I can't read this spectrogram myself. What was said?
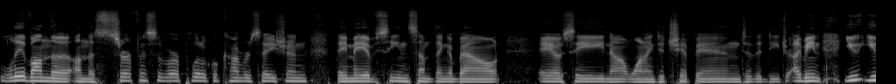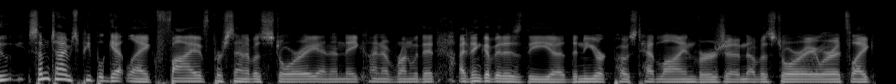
live on the on the surface of our political conversation, they may have seen something about AOC not wanting to chip in to the D-Trip. I mean, you you sometimes people get like five percent of a story and then they kind of run with it. I think of it as the uh, the New York Post headline version of a story where it's like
